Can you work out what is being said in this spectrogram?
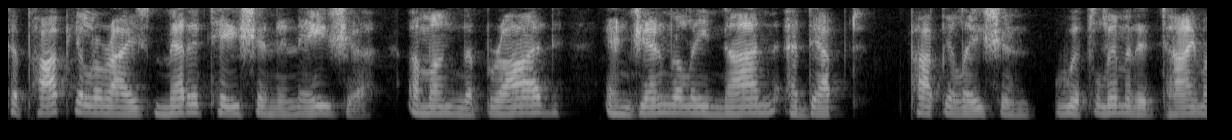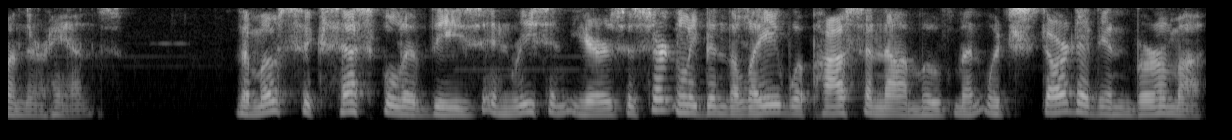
to popularize meditation in Asia among the broad and generally non adept population with limited time on their hands. The most successful of these in recent years has certainly been the lay Vipassana movement, which started in Burma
